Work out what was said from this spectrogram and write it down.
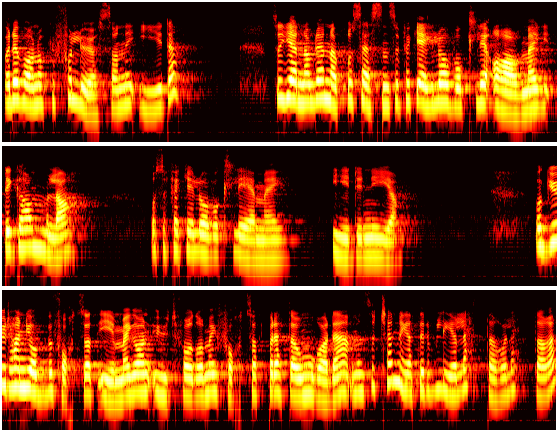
Og det var noe forløsende i det. Så gjennom denne prosessen så fikk jeg lov å kle av meg det gamle, og så fikk jeg lov å kle meg i det nye. Og Gud han jobber fortsatt i meg, og han utfordrer meg fortsatt på dette området. Men så kjenner jeg at det blir lettere og lettere.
